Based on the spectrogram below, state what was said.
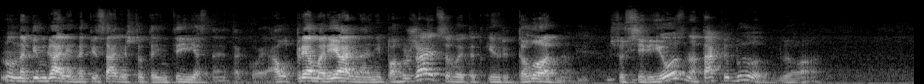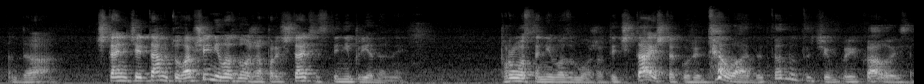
ну, на Бенгале написали что-то интересное такое. А вот прямо реально они погружаются в это, и говорят, да ладно, что серьезно, так и было? Да, да. Читание Чаритамриту вообще невозможно прочитать, если ты не преданный. Просто невозможно. Ты читаешь такой, говорит, да ладно, да ну ты что, прикалываешься.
